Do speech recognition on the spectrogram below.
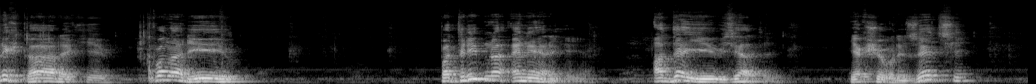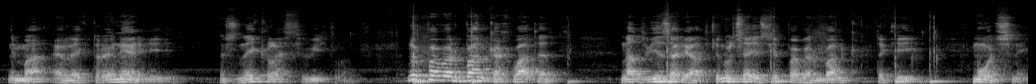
ліхтариків, фонарів, Потрібна енергія. А де її взяти? якщо в розетці нема електроенергії, зникло світло. Ну, павербанка хватить на дві зарядки. Ну, це якщо павербанк такий моцний.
